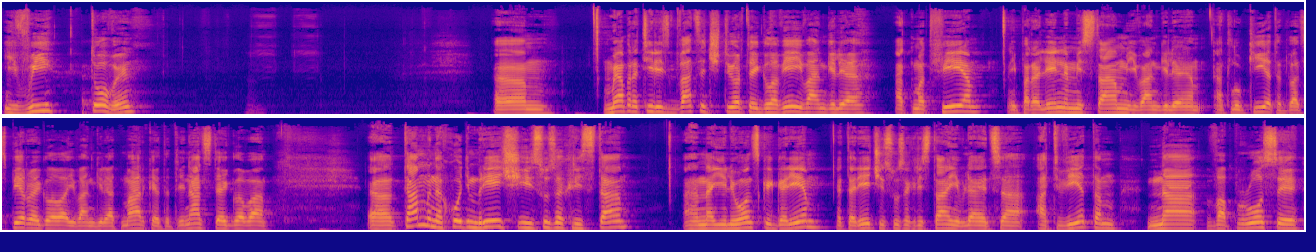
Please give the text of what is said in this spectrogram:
и вы готовы», эм, мы обратились к 24 главе Евангелия от Матфея и параллельным местам Евангелия от Луки, это 21 глава, Евангелия от Марка, это 13 глава. Э, там мы находим речь Иисуса Христа э, на Елеонской горе. Эта речь Иисуса Христа является ответом на вопросы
